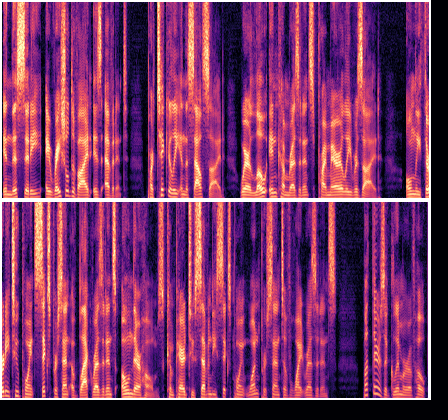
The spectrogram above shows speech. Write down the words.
In this city, a racial divide is evident. particularly in the South Side, where low-income residents primarily reside. Only 32.6% of black residents own their homes, compared to 76.1% of white residents. But there's a glimmer of hope.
